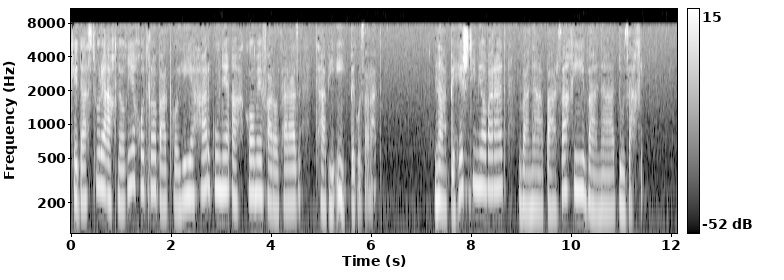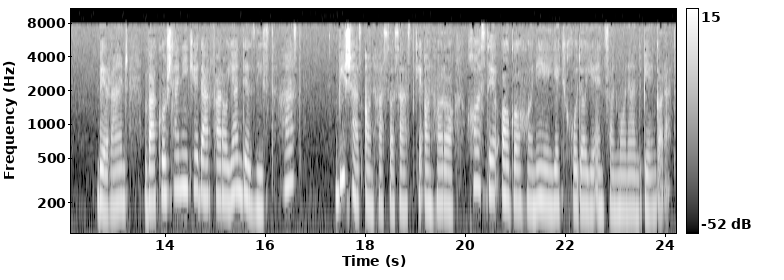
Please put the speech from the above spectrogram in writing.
که دستور اخلاقی خود را بر پایه هر گونه احکام فراتر از طبیعی بگذارد. نه بهشتی میآورد و نه برزخی و نه دوزخی. به رنج و کشتنی که در فرایند زیست هست بیش از آن حساس است که آنها را خواست آگاهانه یک خدای انسان مانند بینگارد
